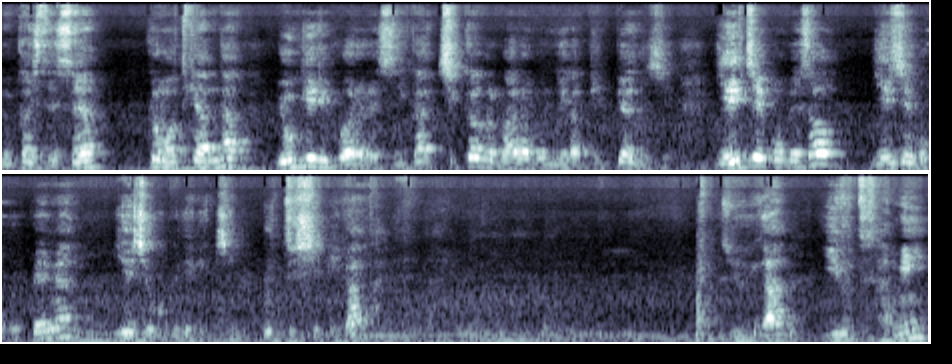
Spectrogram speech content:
여기까지 됐어요? 그럼 어떻게 한다? 요 길이 구하라 그랬으니까 직각을 바라보면 얘가 빗변이지. 예제곱에서 예제곱을 빼면 예제곱이 되겠지. 루트 12가 답이 된다. 여기가 2루트 3이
